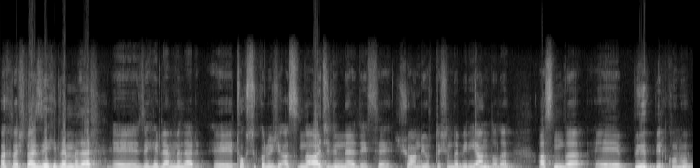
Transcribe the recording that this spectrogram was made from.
Arkadaşlar zehirlenmeler, e, zehirlenmeler e, toksikoloji aslında acilin neredeyse şu anda yurt dışında bir yan dalı. Aslında e, büyük bir konu.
